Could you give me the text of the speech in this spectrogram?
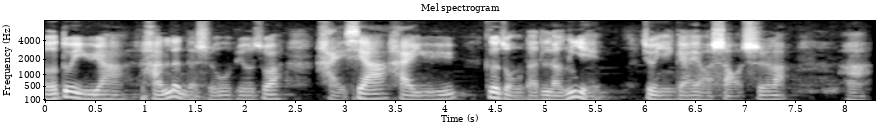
而对于啊寒冷的食物，比如说海虾、海鱼各种的冷饮，就应该要少吃了啊。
